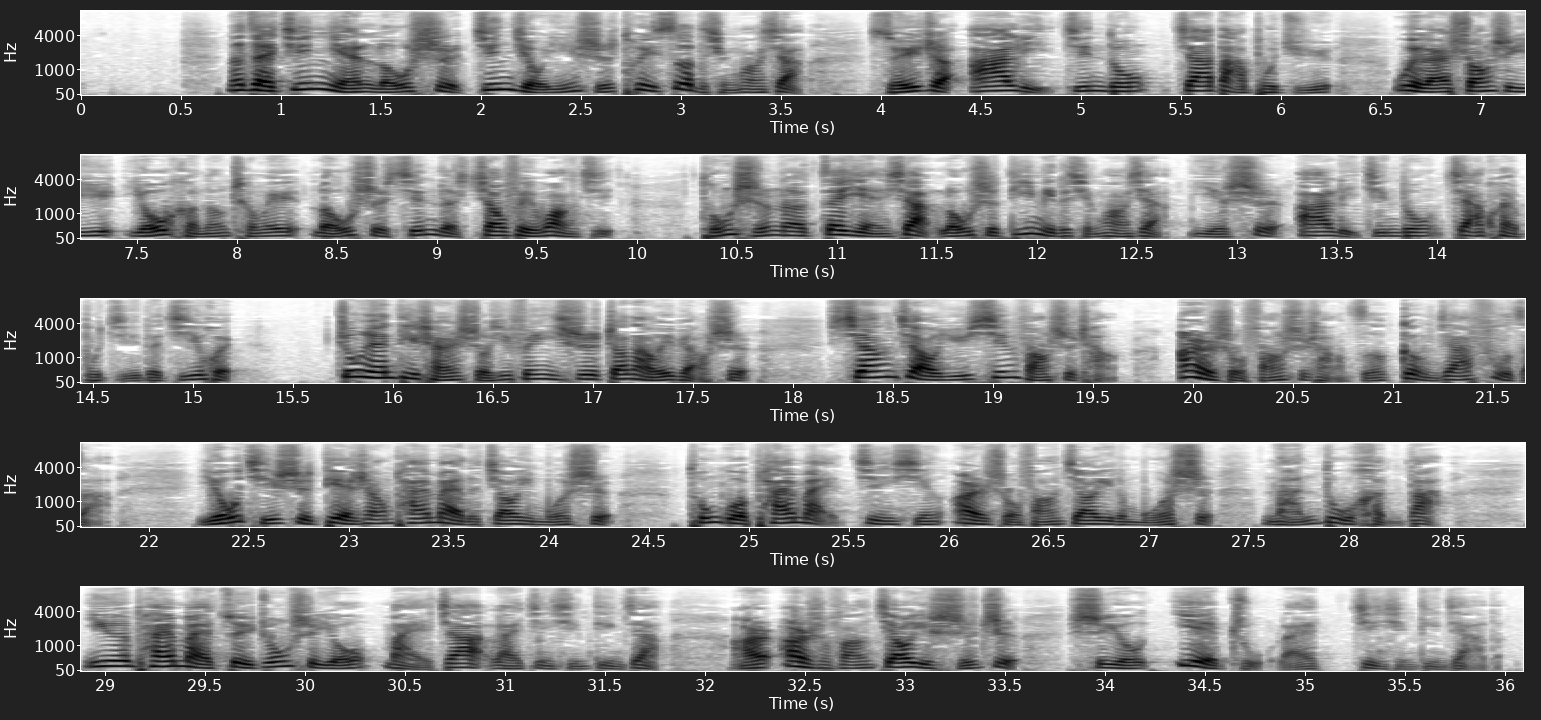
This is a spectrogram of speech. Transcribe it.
那在今年楼市金九银十褪色的情况下，随着阿里、京东加大布局，未来双十一有可能成为楼市新的消费旺季。同时呢，在眼下楼市低迷的情况下，也是阿里、京东加快布局的机会。中原地产首席分析师张大伟表示，相较于新房市场，二手房市场则更加复杂，尤其是电商拍卖的交易模式，通过拍卖进行二手房交易的模式难度很大，因为拍卖最终是由买家来进行定价，而二手房交易实质是由业主来进行定价的。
